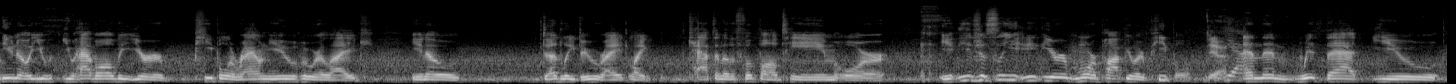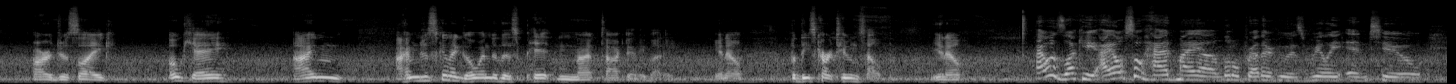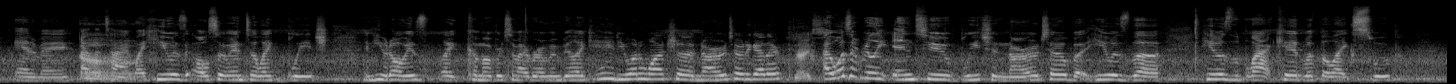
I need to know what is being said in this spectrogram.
you know you you have all the your people around you who are like you know Dudley Do right like captain of the football team or you, you just you- you're more popular people Yeah. Yeah. and then with that you are just like okay i'm i'm just gonna go into this pit and not talk to anybody you know but these cartoons help you know I was lucky. I also had my uh, little brother who was really into anime at Oh. the time. Like he was also into like Bleach, and he would always like come over to my room and be like, "Hey, do you want to watch uh, Naruto together?" Nice. I wasn't really into Bleach and Naruto, but he was the he was the black kid with the like swoop.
